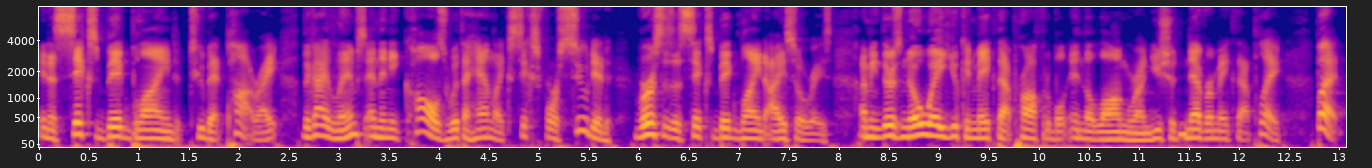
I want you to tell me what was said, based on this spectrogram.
in a six big blind two bet pot, right? The guy limps and then he calls with a hand like six four suited versus a six big blind ISO raise. I mean, there's no way you can make that profitable in the long run. You should never make that play. But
